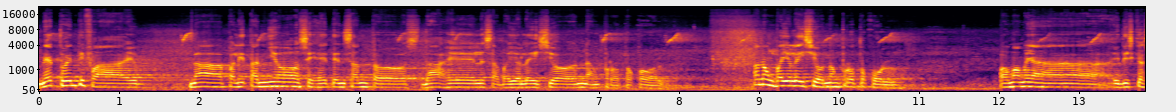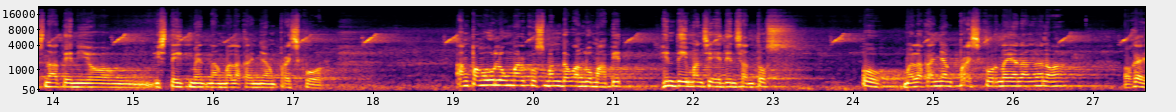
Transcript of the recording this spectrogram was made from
Net 25 na palitan nyo si Eden Santos dahil sa violation ng protocol. Anong violation ng protocol? O mamaya i-discuss natin yung statement ng Malacanang press corps. Ang Pangulong Marcos man daw ang lumapit, hindi man si Eden Santos. Oh, Malacanang press corps na yan ang ano ha. Okay.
